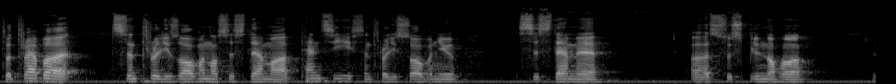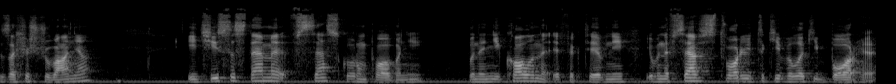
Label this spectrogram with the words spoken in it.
То треба централізована система пенсії, централізовані системи е, суспільного захищування. І ці системи все скорумповані, вони ніколи не ефективні, і вони все створюють такі великі борги.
